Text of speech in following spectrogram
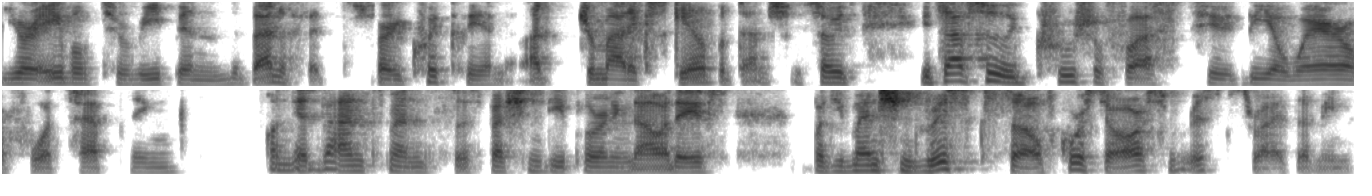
you're able to reap in the benefits very quickly and at dramatic scale potentially. So it, it's absolutely crucial for us to be aware of what's happening on the advancements, especially in deep learning nowadays. But you mentioned risks. So of course, there are some risks, right? I mean,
